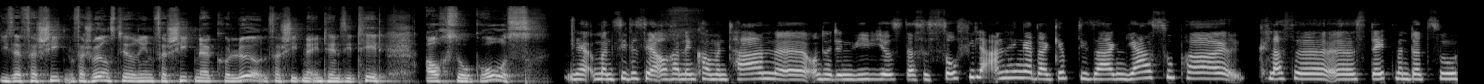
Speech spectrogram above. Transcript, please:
dieser verschiedenen Verschwörungstheorien verschiedener Couleur und verschiedener Intensität auch so groß. Ja, man sieht es ja auch an den Kommentaren äh, unter den Videos, dass es so viele Anhänger da gibt, die sagen, ja, super, klasse äh, Statement dazu.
